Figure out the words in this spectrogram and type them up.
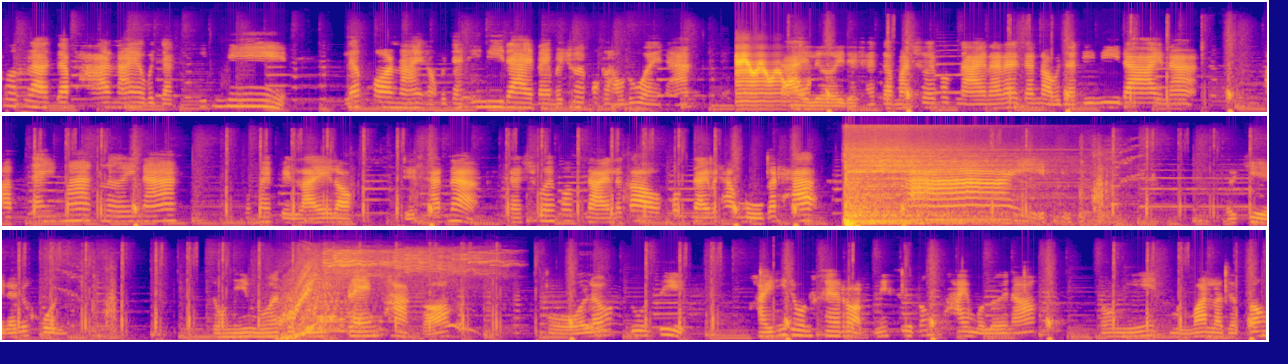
พวกเราจะพานายออกไปจากที่นี่ แล้วพอนายออกไปจากที่นี่ได้นายมาช่วยพวกเราด้วยนะได้เลยเดี๋ยวฉันจะมาช่วยพวกนายนะได้จะออกไปจากที่นี่ได้นะขอบใจมากเลยนะก็ไม่เป็นไรหรอกเดี๋ยวฉันน่ะจะช่วยพวกนายแล้วก็พวกนายไปทำหมูกระทะ โอเคนะทุกคน ตรงนี้มันว่าจะเป็นแปลงผักเหรอโหแล้วดูสิใครที่โดนแครอทนี่คือต้องตายหมดเลยนะ ตรงนี้เหมือนว่าเราจะต้อง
